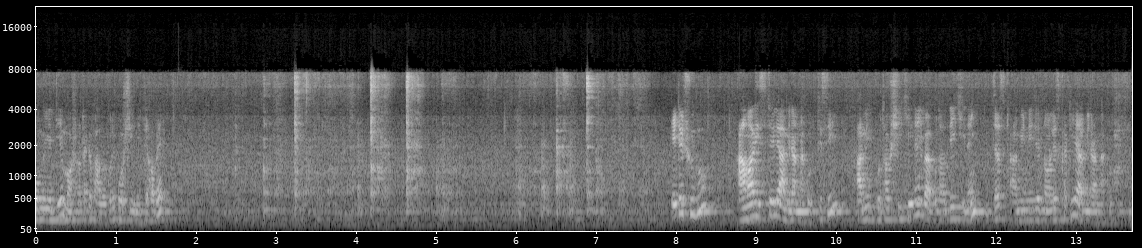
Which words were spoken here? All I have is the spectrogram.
কমিয়ে দিয়ে মশলাটাকে ভালো করে কষিয়ে নিতে হবে। এটা শুধু আমার স্টাইলে আমি রান্না করতেছি, আমি কোথাও শিখি নাই বা কোথাও দেখি নাই জাস্ট আমি নিজের নলেজ খাটিয়ে আমি রান্না করতেছি।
